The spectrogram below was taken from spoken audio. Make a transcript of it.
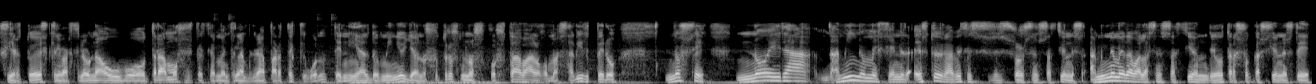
Cierto es que el Barcelona hubo tramos, especialmente en la primera parte, que bueno, tenía el dominio y a nosotros nos costaba algo más salir, pero no sé, no era, a mí no me genera, esto a veces son sensaciones, a mí no me daba la sensación de otras ocasiones de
